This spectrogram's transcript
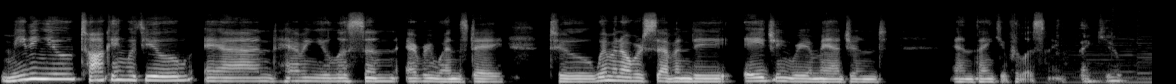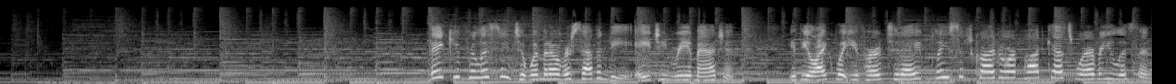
meeting you, talking with you, and having you listen every Wednesday to Women Over 70 Aging Reimagined. And thank you for listening. Thank you. Thank you for listening to Women Over 70 Aging Reimagined. If you like what you've heard today, please subscribe to our podcast wherever you listen.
